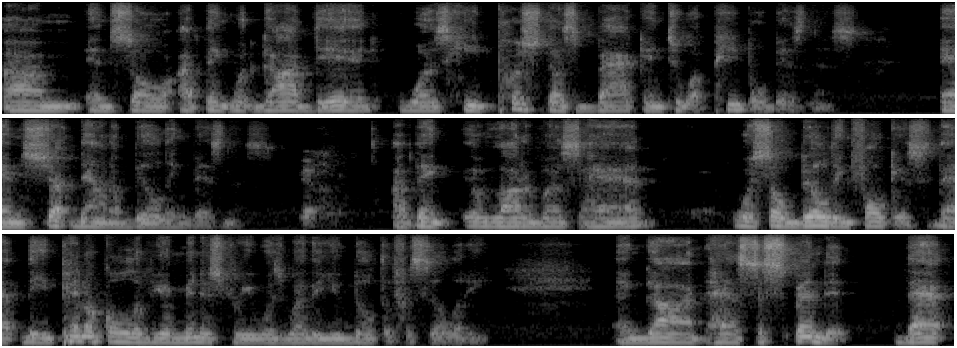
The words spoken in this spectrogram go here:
um, and so I think what God did was he pushed us back into a people business and shut down a building business. Yeah. I think a lot of us had was so building focused that the pinnacle of your ministry was whether you built a facility. And God has suspended that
